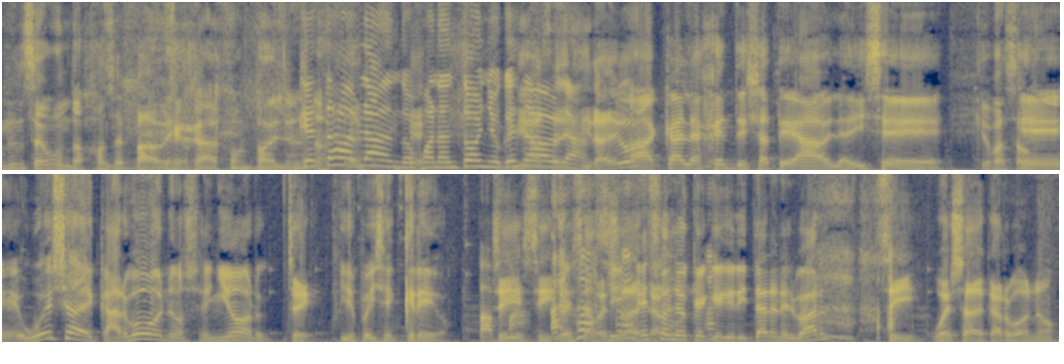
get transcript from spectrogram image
un segundo, José Pablo. Deja, Juan Pablo. ¿Qué estás hablando, Juan Antonio? ¿Qué ¿Me estás ibas a decir hablando? algo? Acá la gente ya te habla, dice. ¿Qué pasó? eh, huella de carbono, señor. Sí. Y después dice, creo. Papá. Sí, sí. ¿Eso es lo que hay que gritar en el bar? Sí, huella de carbono.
